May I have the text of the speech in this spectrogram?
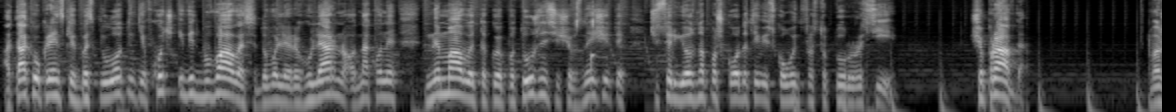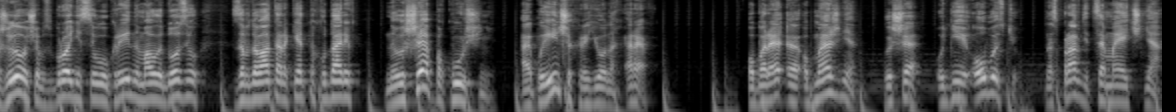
Атаки українських безпілотників, хоч і відбувалися доволі регулярно, однак вони не мали такої потужності, щоб знищити чи серйозно пошкодити військову інфраструктуру Росії. Щоправда, важливо, щоб Збройні сили України мали дозвіл завдавати ракетних ударів не лише по Курщині, а й по інших регіонах РФ. Обере... Е, обмеження лише однією областю насправді це маячня.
